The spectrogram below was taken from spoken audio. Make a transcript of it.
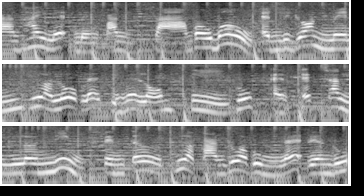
การให้และแบ่งปัน 3. Global Environment เพื่อโลกและสิ่งแวดล้อม 4. Group and Action Learning Center เพื่อการรวบรวมและเรียนรู้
